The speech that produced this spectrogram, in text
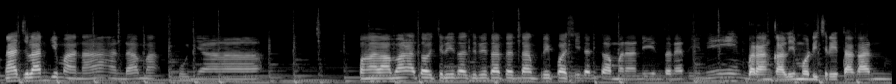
Najlan gimana? Anda mak punya pengalaman atau cerita-cerita tentang privasi dan keamanan di internet ini barangkali mau diceritakan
